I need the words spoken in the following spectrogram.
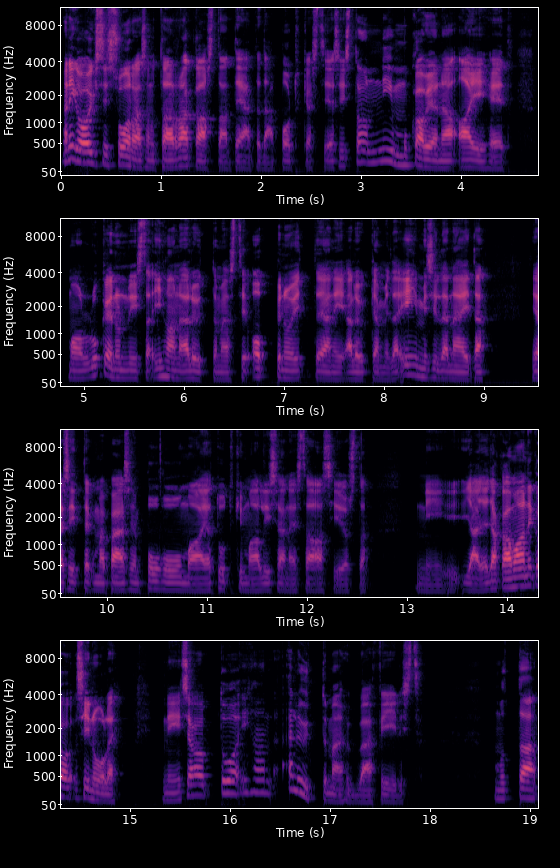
mä niinku oikeasti suoraan sanotaan rakastan tehdä tätä podcastia. Siis on niin mukavia nämä aiheet. Mä oon lukenut niistä ihan älyttömästi, oppinut itseäni älykkäämmillä ihmisillä näitä. Ja sitten kun mä pääsen puhumaan ja tutkimaan lisää näistä asioista niin, ja, ja jakamaan niinku sinulle, niin se on tuo ihan älyttömän hyvää fiilistä. Mutta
